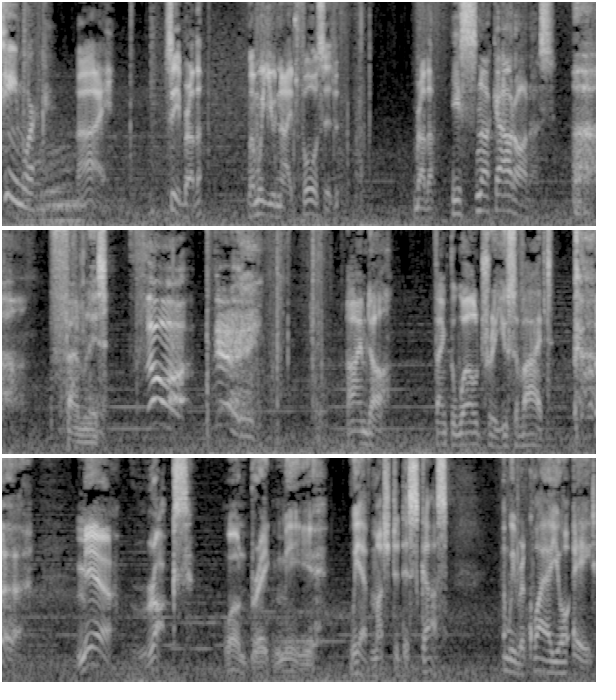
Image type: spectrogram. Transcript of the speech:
Teamwork. Aye. See, brother, when we unite forces... Brother. He snuck out on us. Ah, families. Thor! Heimdall, thank the World Tree you survived. Mere rocks won't break me. We have much to discuss, and we require your aid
